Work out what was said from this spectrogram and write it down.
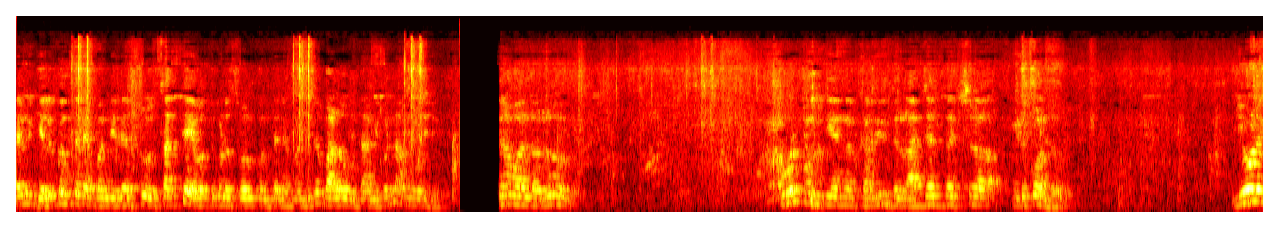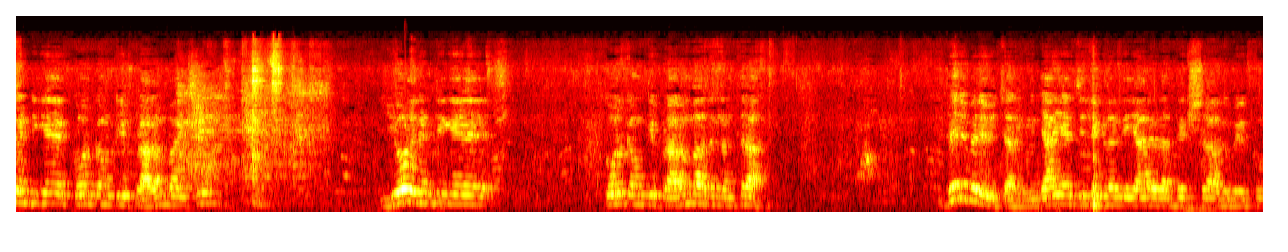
ಟೈಮಲ್ಲಿ ಗೆಲ್ಕೊಂತಾನೆ ಬಂದಿದೆ. ಸತ್ಯ ಯಾವತ್ತು ಕೂಡ ಸೋಲ್ಕೊಂತಾನೆ ಬಂದಿದೆ. ಬಹಳ ಉದಾಹರಣೆಗಳು ನಾವು ನೋಡಿದ್ವಿ. ಅವರು ಕೋರ್ ಕಮಿಟಿಯನ್ನು ಕರೆದಿದ್ದರು. ರಾಜ್ಯಾಧ್ಯಕ್ಷ ಹಿಡ್ಕೊಂಡು ಏಳು ಗಂಟೆಗೆ ಕೋರ್ ಕಮಿಟಿ ಪ್ರಾರಂಭ ಆಯಿತು. ಏಳು ಗಂಟೆಗೆ ಕೋರ್ ಕಮಿಟಿ ಪ್ರಾರಂಭ ಆದ ನಂತರ ಬೇರೆ ಬೇರೆ ವಿಚಾರಗಳು, ಯಾವ ಯಾವ ಜಿಲ್ಲೆಗಳಲ್ಲಿ ಯಾರ್ಯಾರು ಅಧ್ಯಕ್ಷರಾಗಬೇಕು,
